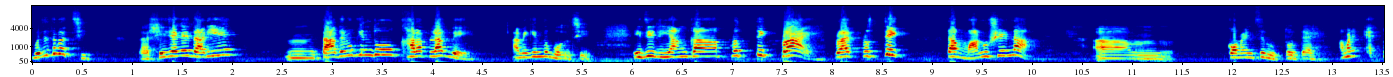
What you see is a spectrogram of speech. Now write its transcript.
বুঝতে পারছি? তা সেই জায়গায় দাঁড়িয়ে তাদেরও কিন্তু খারাপ লাগবে, আমি কিন্তু বলছি। এই যে রিয়াঙ্কা প্রত্যেক, প্রায় প্রায় প্রত্যেকটা মানুষের না কমেন্টসের উত্তর দেয়। আমার এত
